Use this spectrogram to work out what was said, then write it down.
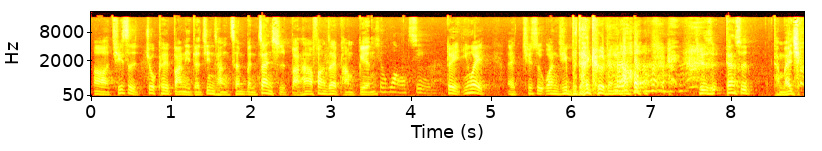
啊、呃，其实就可以把你的进场成本暂时把它放在旁边，就忘记了。对，因为呃，其实忘记不太可能哦。其实，但是坦白讲，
